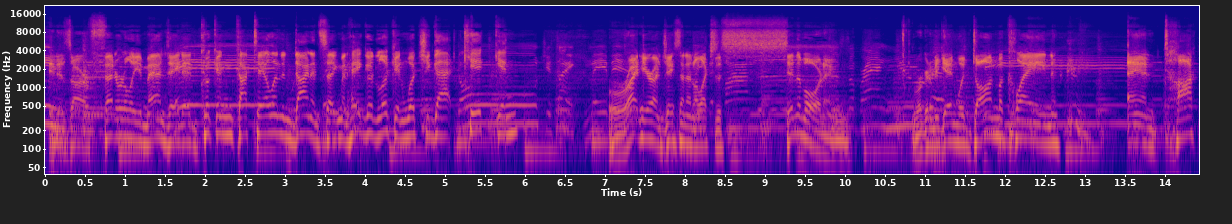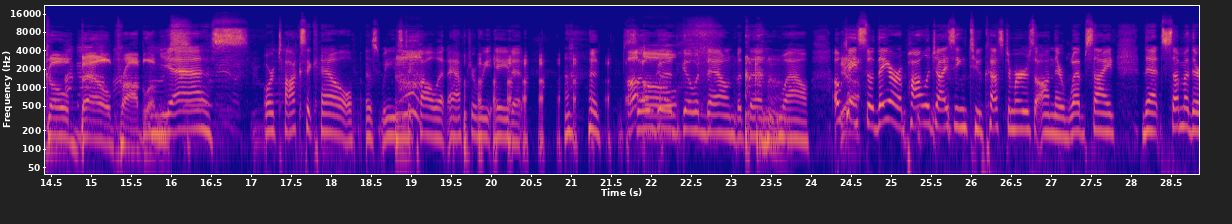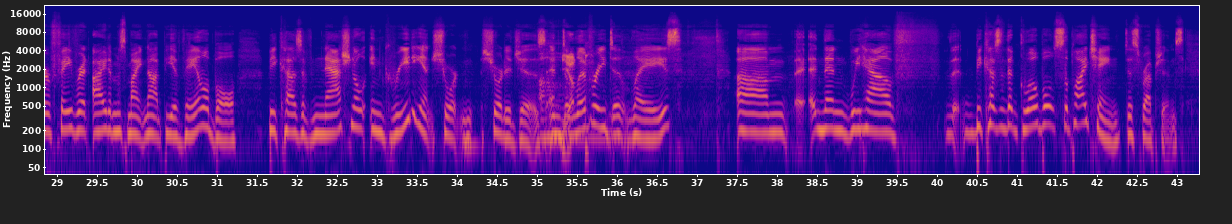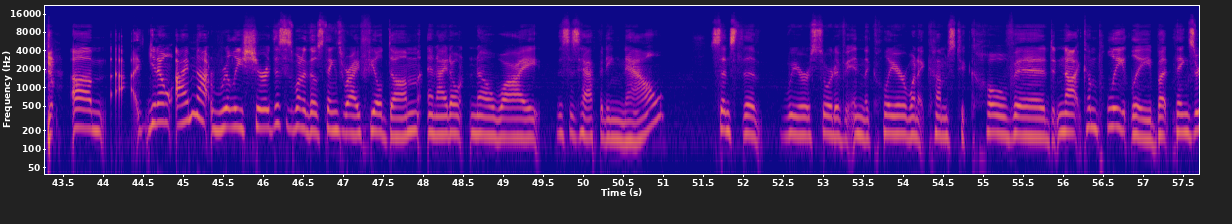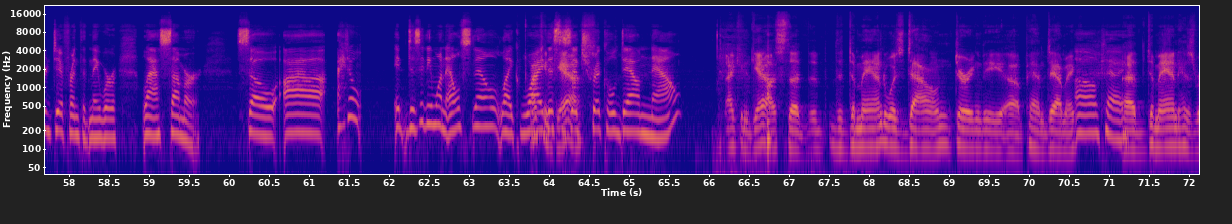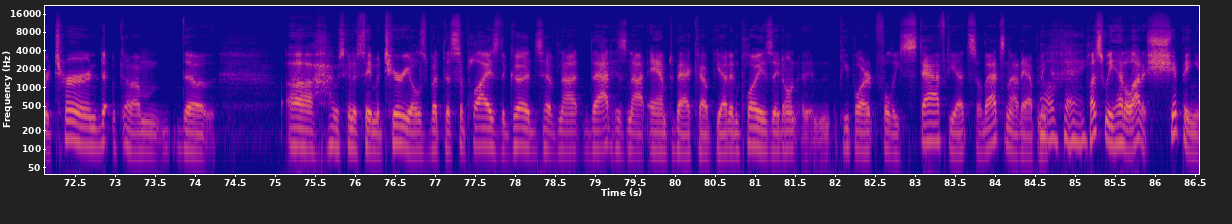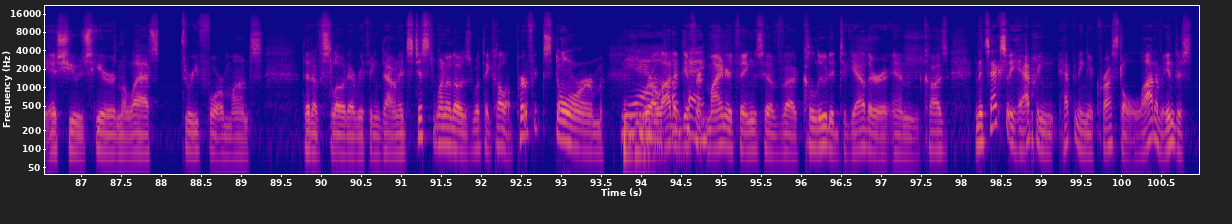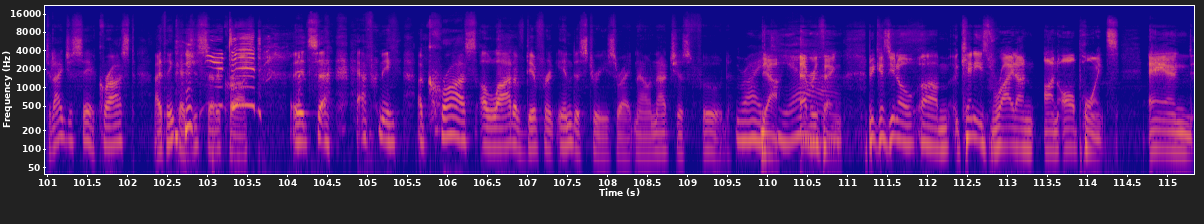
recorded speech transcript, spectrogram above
It is our federally mandated cooking, cocktailing, and dining segment. Hey, good looking, what you got kicking? Right here on Jason and Alexis in the morning. We're going to begin with Dawn McLean and Taco Bell problems. Yes. Or toxic hell, as we used to call it after we ate it. so good going down, but then wow. Okay, Yeah. so they are apologizing to customers on their website that some of their favorite items might not be available because of national ingredient short- shortages and Yep. delivery delays. Um, and then we have because of the global supply chain disruptions. Yep. You know, I'm not really sure. This is one of those things where I feel dumb and I don't know why this is happening now since the we're sort of in the clear when it comes to COVID. Not completely, but things are different than they were last summer. So, uh I don't it, does anyone else know like why this is a trickle down now? I can guess that the, the demand was down during the uh, pandemic. Oh, okay. Uh, demand has returned. Um, the uh, I was going to say materials, but the supplies, the goods have not. That has not amped back up yet. Employees, they don't. People aren't fully staffed yet, so that's not happening. Okay. Plus, we had a lot of shipping issues here in the last three, four months that have slowed everything down. It's just one of those what they call a perfect storm, Yeah, where a lot of okay. different minor things have uh, colluded together and caused. And it's actually happening happening across a lot of industries. Did I just say across? I think I just said across. It's uh, happening across a lot of different industries right now, not just food. Right. Yeah, Yeah. everything. Because you know, um, Kenny's right on on all points, and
